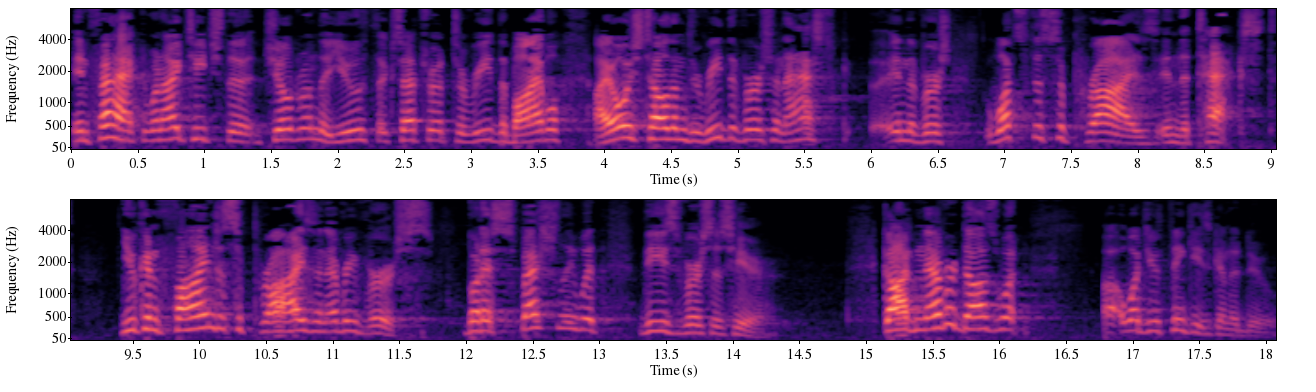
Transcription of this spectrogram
In fact, when I teach the children, the youth, etc., to read the Bible, I always tell them to read the verse and ask in the verse, what's the surprise in the text? You can find a surprise in every verse, but especially with these verses here. God never does what, uh, what you think He's going to do.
